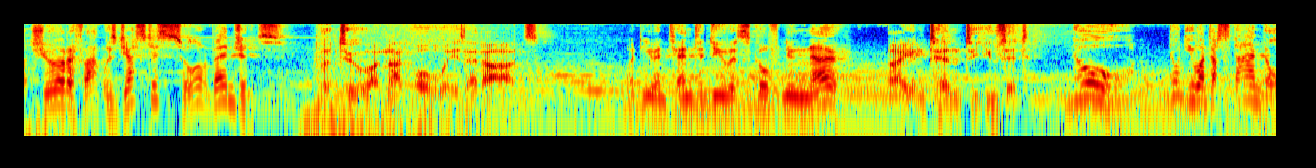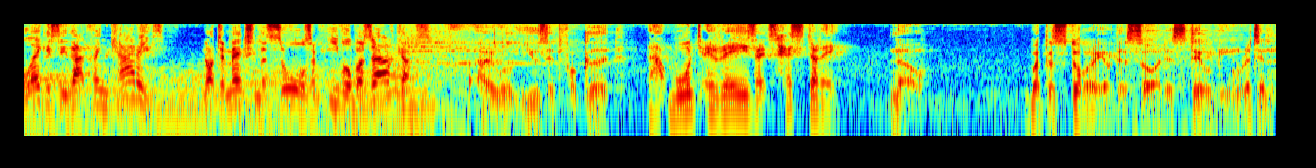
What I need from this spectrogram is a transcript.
not sure if that was justice or vengeance. The two are not always at odds. What do you intend to do with Skofnung now? I intend to use it. No! Don't you understand the legacy that thing carries? Not to mention the souls of evil berserkers. I will use it for good. That won't erase its history. No. But the story of this sword is still being written.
